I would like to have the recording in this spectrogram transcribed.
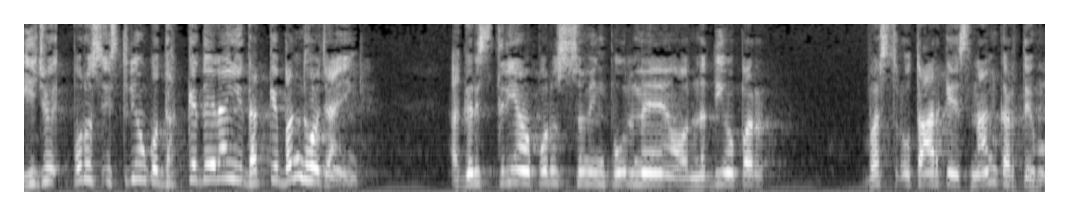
ये जो पुरुष स्त्रियों को धक्के दे रहे हैं, ये धक्के बंद हो जाएँगे। अगर स्त्रियाँ पुरुष स्विमिंग पूल में और नदियों पर वस्त्र उतार के स्नान करते हो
